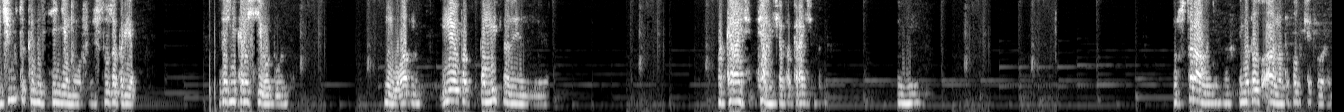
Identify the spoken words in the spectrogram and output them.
Почему только на стене можно? Что за бред? Даже некрасиво будет. Ну ладно. Мне ее по помыть надо. наверное. Покрасить. Да, сейчас покрасим. Мгм. Ну странно немножко. И на пол... А, на потолке тоже.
